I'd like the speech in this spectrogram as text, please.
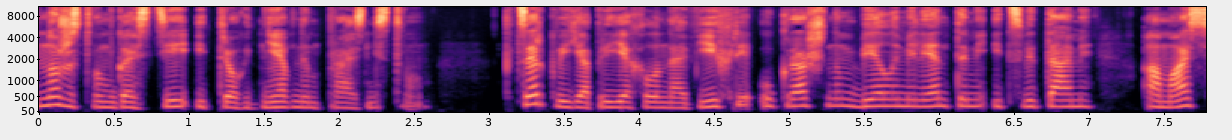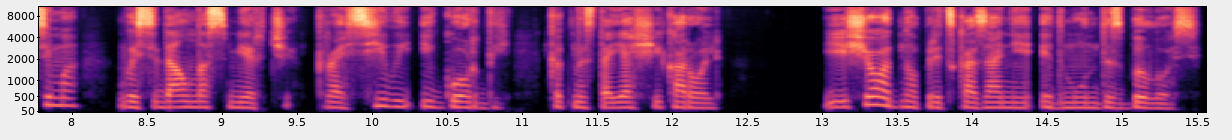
множеством гостей и трехдневным празднеством. К церкви я приехала на вихре, украшенном белыми лентами и цветами, а Массимо восседал на смерче, красивый и гордый, как настоящий король. Еще одно предсказание Эдмунда сбылось.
